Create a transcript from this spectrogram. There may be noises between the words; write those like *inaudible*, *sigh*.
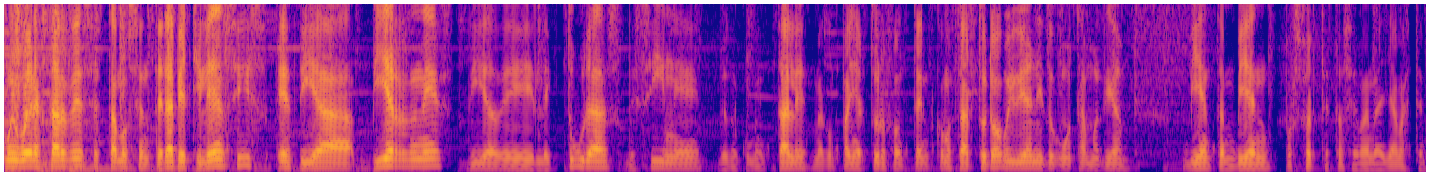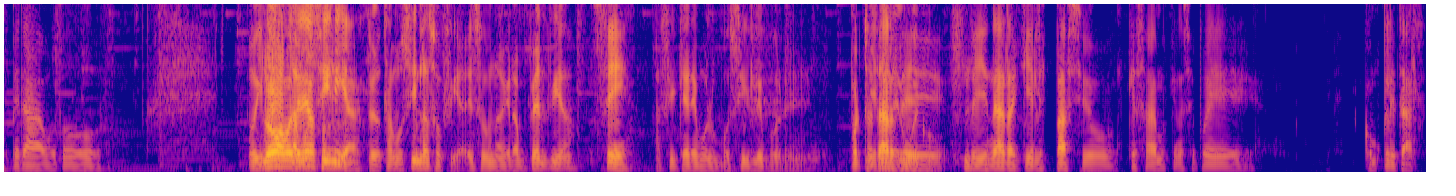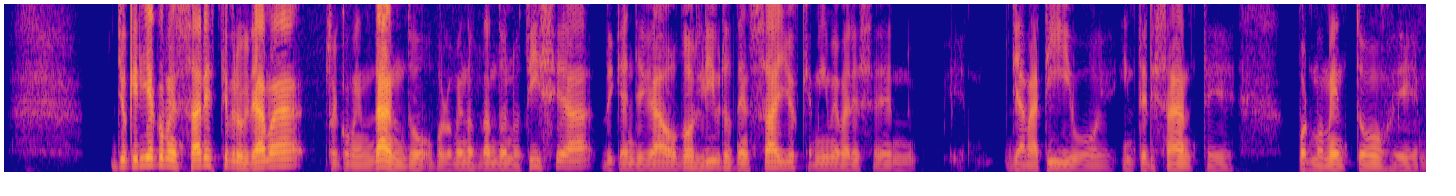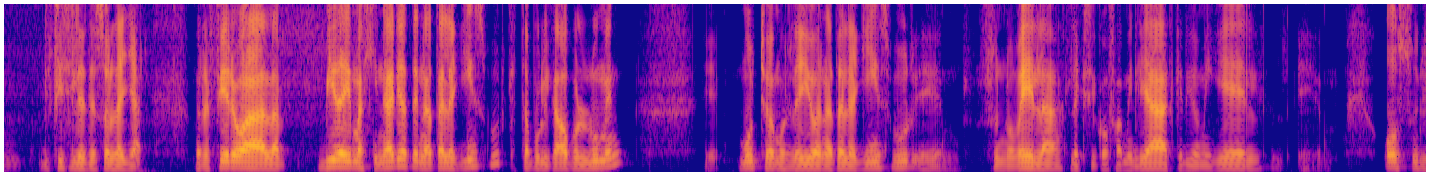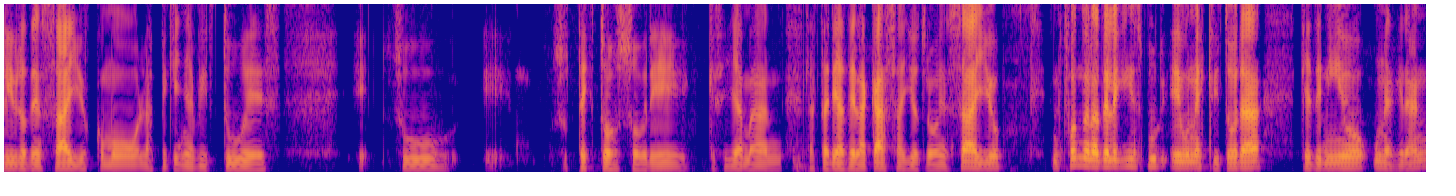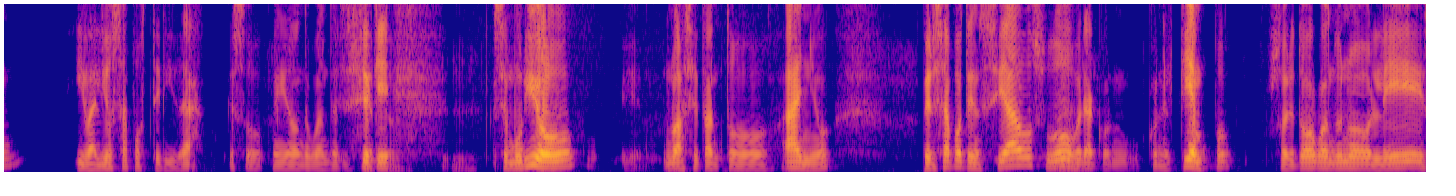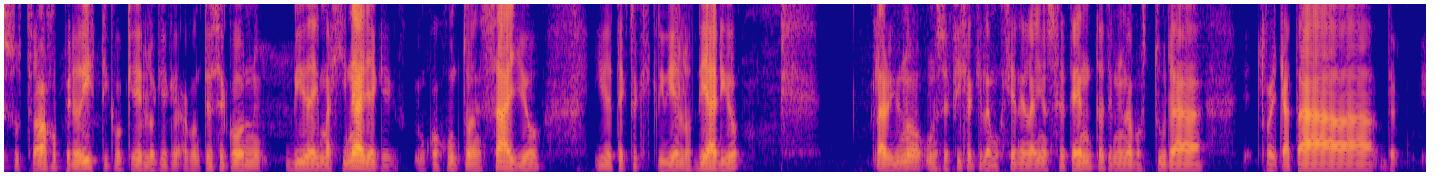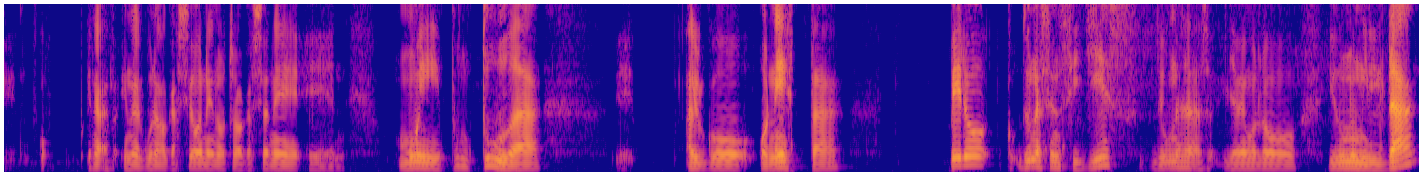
Muy buenas tardes, estamos en Terapia Chilensis, es día viernes, día de lecturas, de cine, de documentales. Me acompaña Arturo Fonten. ¿Cómo está Arturo? Muy bien, ¿y tú cómo estás, Matías? Bien también, por suerte esta semana ya más temperado, todo. Hoy no vamos a tener a Sofía. Pero estamos sin la Sofía, eso es una gran pérdida. Sí. Así que haremos lo posible por... Eh, por tratar de, de llenar aquí el espacio que sabemos que no se puede completar. Yo quería comenzar este programa recomendando, o por lo menos dando noticia, de que han llegado dos libros de ensayos que a mí me parecen eh, llamativos, interesantes, por momentos eh, difíciles de soslayar. Me refiero a La vida imaginaria de Natalia Ginsburg, que está publicado por Lumen. Eh, muchos hemos leído a Natalia Ginsburg, sus novelas, Léxico Familiar, Querido Miguel, o sus libros de ensayos como Las pequeñas virtudes, eh, eh, sus textos sobre que se llaman Las tareas de la casa y otros ensayos. En el fondo, Natalia Ginsburg es una escritora que ha tenido una gran y valiosa posteridad. Eso me dio donde cuando decía que se murió eh, no hace tantos años, pero se ha potenciado su mm. obra con, con el tiempo, sobre todo cuando uno lee sus trabajos periodísticos, que es lo que acontece con Vida Imaginaria, que es un conjunto de ensayos y de textos que escribía en los diarios. Claro, y uno, se fija que la mujer en el año 70 tenía una postura recatada, en, algunas ocasiones, en otras ocasiones eh, muy puntuda, eh, algo honesta, pero de una sencillez, de una, llamémoslo, y una humildad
